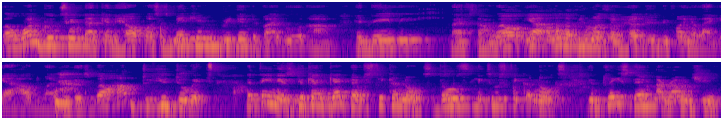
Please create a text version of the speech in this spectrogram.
Well, one good thing that can help us is making reading the Bible uh, a daily lifestyle. Well, yeah, a lot of you must have heard this before, and you're like, yeah, how do I do this? well, how do you do it? The thing is, you can get them sticker notes, those little sticker notes. You place them around you.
